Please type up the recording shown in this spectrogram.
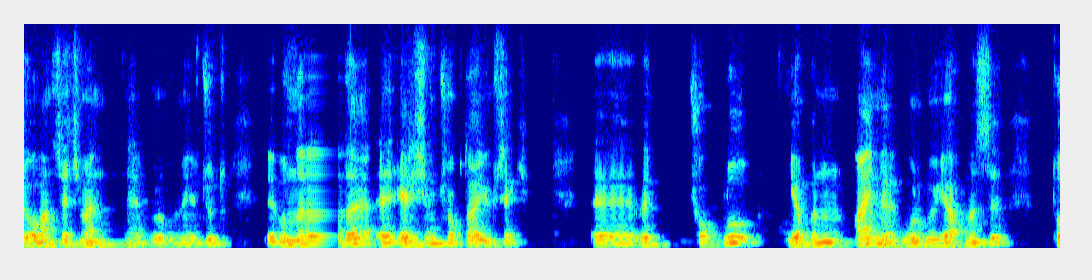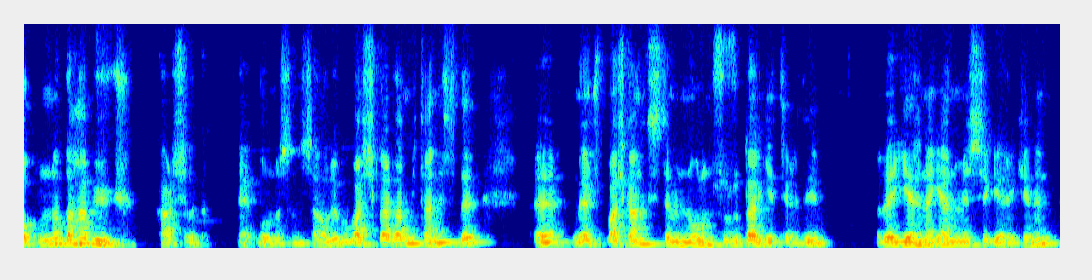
olan seçmen e, grubu mevcut. ve bunlara da e, erişim çok daha yüksek. E, ve çoklu yapının aynı vurguyu yapması toplumda daha büyük karşılık e, bulmasını sağlıyor. Bu başlıklardan bir tanesi de e, mevcut başkanlık sisteminin olumsuzluklar getirdiği ve yerine gelmesi gerekenin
